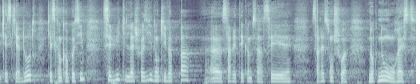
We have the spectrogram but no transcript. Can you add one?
Qu'est-ce qu'il y a d'autre? Qu'est-ce qui est encore possible? C'est lui qui l'a choisi, donc il ne va pas euh, s'arrêter comme ça. Ça reste son choix. Donc nous, on reste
